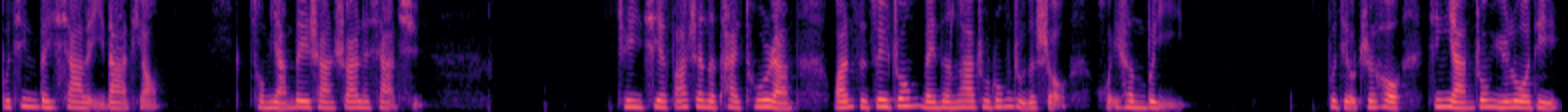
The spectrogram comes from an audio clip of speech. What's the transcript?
不禁被吓了一大跳，从羊背上摔了下去。这一切发生的太突然，王子最终没能拉住公主的手，悔恨不已。不久之后，金羊终于落地。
